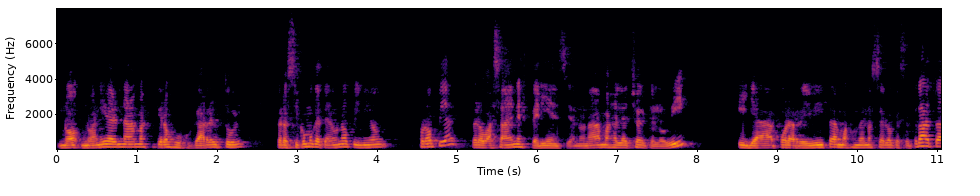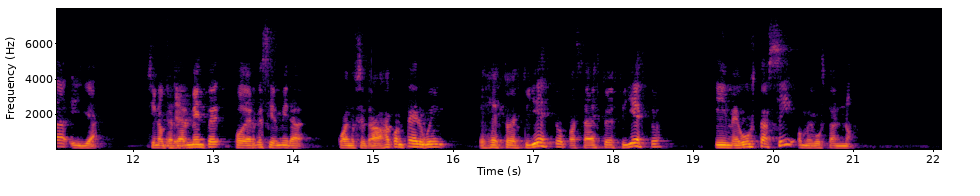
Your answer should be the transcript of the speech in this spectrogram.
no, no a nivel nada más que quiero juzgar el tool, pero sí como que tener una opinión propia, pero basada en experiencia, no nada más el hecho de que lo vi y ya por arribita más o menos sé lo que se trata y ya, sino que realmente poder decir, mira, cuando se trabaja con Tailwind es esto, esto y esto, pasa esto, esto y esto, y me gusta sí o me gusta no.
